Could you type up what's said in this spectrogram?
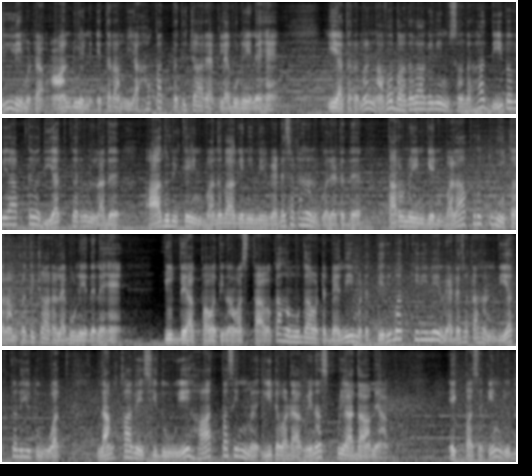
ඉල්ලීමට ආණ්ඩුවෙන් එතරම් යහපත් ප්‍රතිචාරයක් ලැබුණේ නැහැ. ඒ අතරම නව බඳවාගැනීම් සඳහා දීපව්‍යාප්තව දියත් කරන ලද ආදුනිකයින් බඳවාගැනීමේ වැඩසටහන් වලටද තරුණයින්ගෙන් බලාපොරොත්තු වූ තරම් ප්‍රතිචාර ලැබුණේද නැහැ. යුද්ධයක් පවතින අවස්ථාවක හමුදාවට බැඳීමට දිරිමත් කිරීමේ වැඩසටහන් දියත් කළ යුතු වත් ලංකාවේ සිදුවයේ හාත් පසින්ම ඊට වඩා වෙනස් ක්‍රියාදාමයක්. එක් පසකින් යුද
